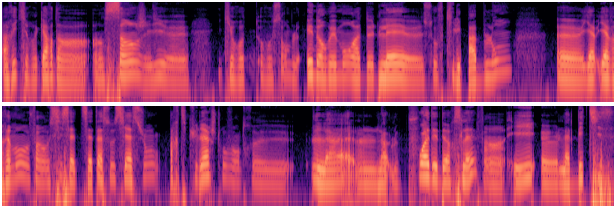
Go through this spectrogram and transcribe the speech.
Harry qui regarde un, un singe et dit. qui ressemble énormément à Dudley, sauf qu'il n'est pas blond. Il euh, y, y, a vraiment enfin, aussi cette, cette, association particulière, je trouve, entre la, la, le poids des Dursley et euh, la bêtise.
